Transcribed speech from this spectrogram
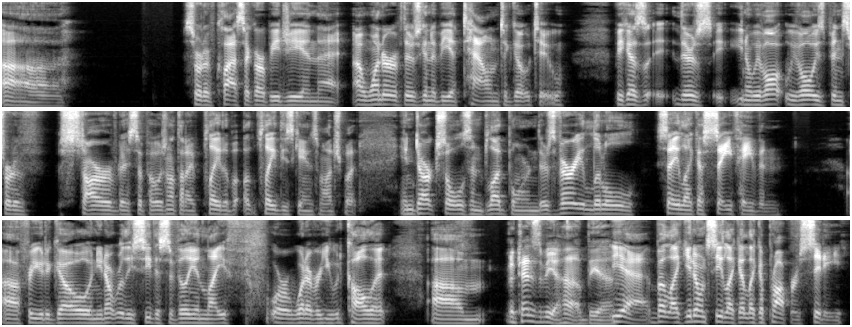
uh sort of classic RPG in that I wonder if there's going to be a town to go to because there's you know we've all we've always been sort of starved I suppose not that I've played played these games much but in Dark Souls and Bloodborne there's very little say like a safe haven uh, for you to go and you don't really see the civilian life or whatever you would call it um, It tends to be a hub, yeah. yeah, but like you don't see like a like a proper city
